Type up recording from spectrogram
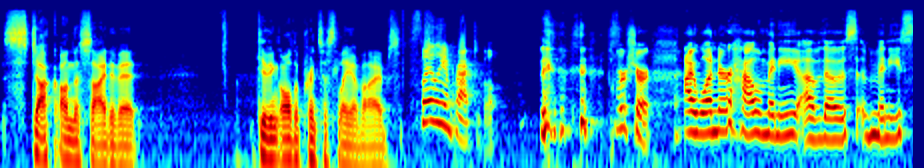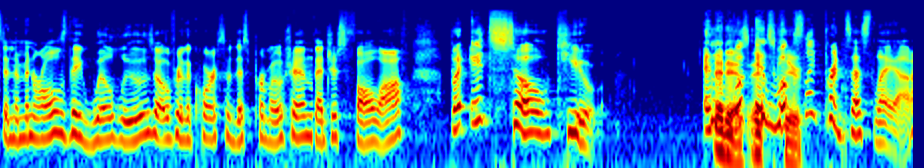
stuck on the side of it, giving all the Princess Leia vibes. Slightly impractical. For sure. I wonder how many of those mini cinnamon rolls they will lose over the course of this promotion that just fall off. But it's so cute. And It is. look- It's it looks cute. like Princess Leia.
